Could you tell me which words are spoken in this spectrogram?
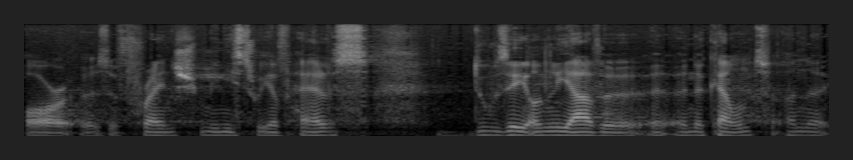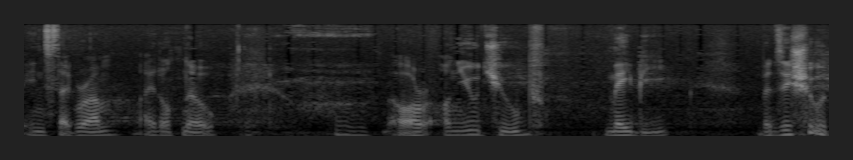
or uh, the French Ministry of Health? Do they only have a, a, an account on uh, Instagram? I don't know. Or on YouTube? Maybe. But they should.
